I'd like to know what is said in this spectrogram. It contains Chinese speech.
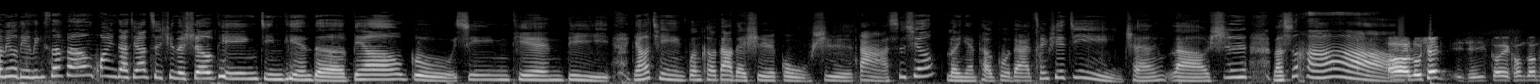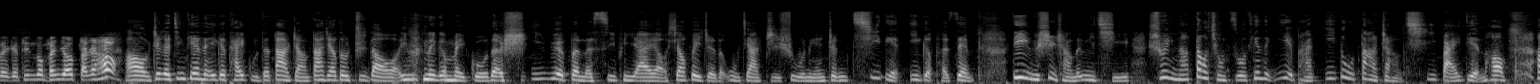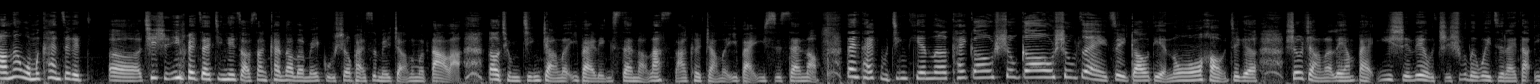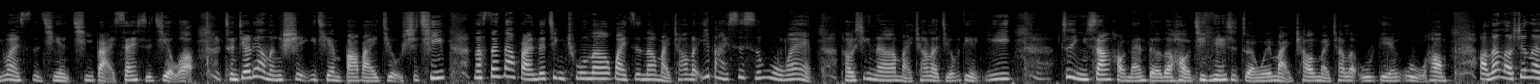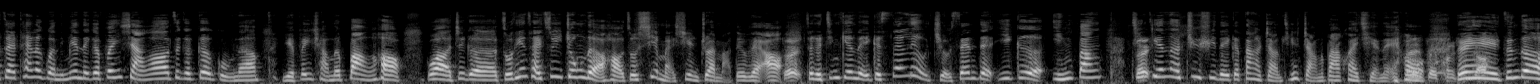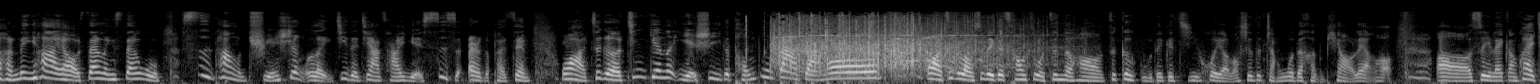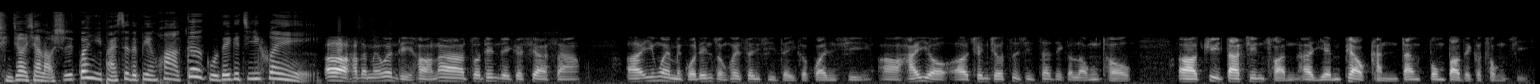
了六点零三分，欢迎大家持续的收听今天的标股新天地。邀请问候到的是股市大师兄、轮研投顾的陈学进陈老师，老师好。啊，卢轩以及各位空中的一个听众朋友，大家好。哦，这个今天的一个台股的大涨，大家都知道哦，因为那个美国的十一月份的 CPI 哦，消费者的物价指数连增七点一个 percent，低于市场的预期，所以呢，道琼昨天的夜盘一度大涨。七百买点哈，好，那我们看这个呃，其实因为在今天早上看到的美股收盘是没涨那么大了，道琼仅涨了一百零三了，纳斯达克涨了一百一十三了，但台股今天呢开高收高，收在最高点哦，好，这个收涨了两百一十六，指数的位置来到一万四千七百三十九啊，成交量呢是一千八百九十七，那三大法人的进出呢，外资呢买超了一百四十五哎，投信呢买超了九点一，自营商好难得的哈，今天是转为买超买。超了五点五哈，好，那老师呢在泰勒馆里面的一个分享哦，这个个股呢也非常的棒哈，哇，这个昨天才追踪的哈，做现买现赚嘛，对不对？啊？对，这个今天的一个三六九三的一个银邦，今天呢继续的一个大涨，今天涨了八块钱呢，哦，对，真的很厉害哦，三零三五四趟全胜累计的价差也四十二个 percent，哇，这个今天呢也是一个同步大涨哦。哇，这个老师的一个操作真的哈，这个股的一个机会哦，老师都掌握的很漂亮哈。呃，所以来赶快请教一下老师，关于盘势的变化，个股的一个机会。啊，好的，没问题哈。那昨天的一个下杀啊，因为美国联总会升息的一个关系啊，还有呃全球自行车的一个龙头啊，巨大军船啊，延票砍单风暴的一个冲击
